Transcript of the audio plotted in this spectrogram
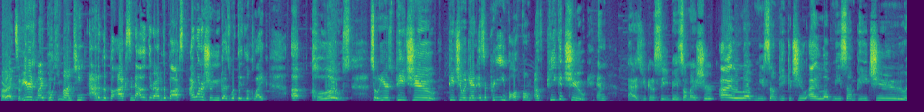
All right, so here's my Pokemon team out of the box. And now that they're out of the box, I want to show you guys what they look like up close. So here's Pichu. Pichu, again, is a pre-evolved form of Pikachu. And as you can see based on my shirt, I love me some Pikachu. I love me some Pichu.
